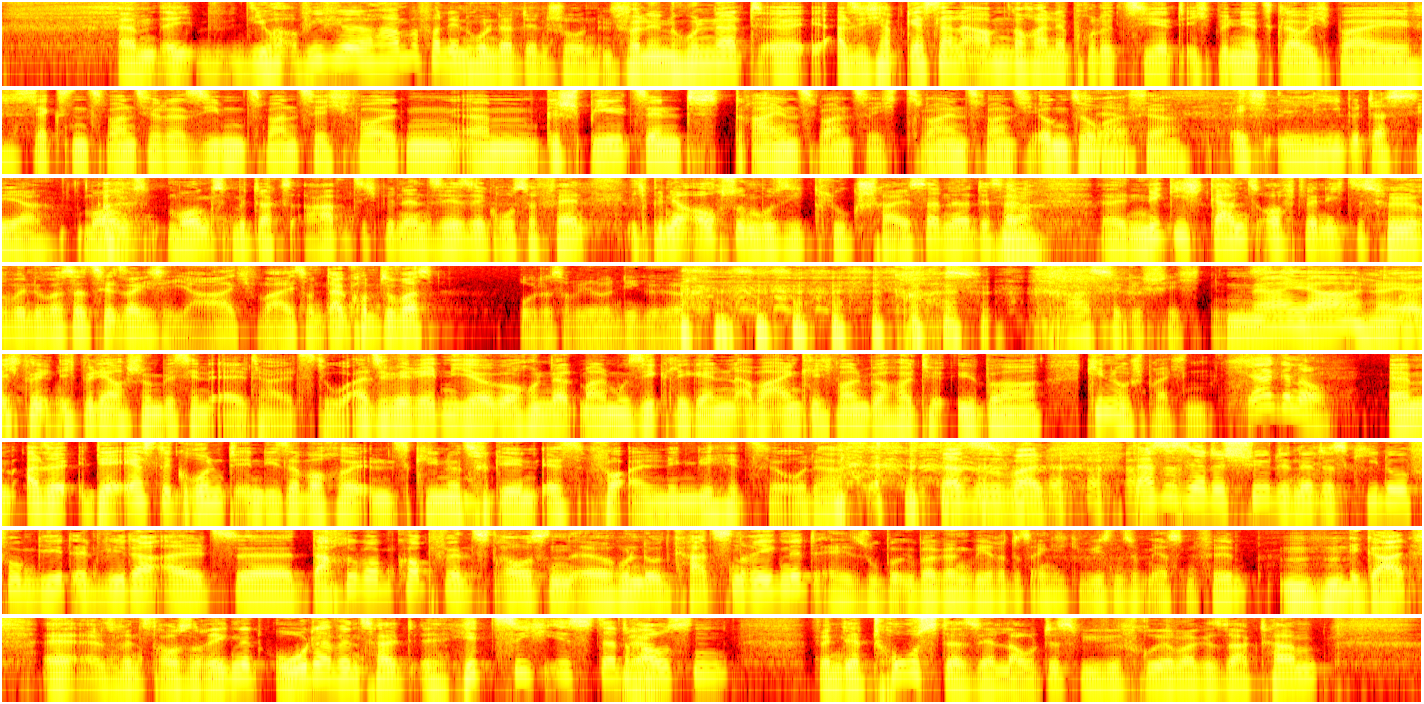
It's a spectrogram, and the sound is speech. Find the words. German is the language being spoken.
Ähm, äh, die, wie viel haben wir von den 100 denn schon? Von den 100, äh, also ich habe gestern Abend noch eine produziert. Ich bin jetzt, glaube ich, bei 26 oder 27 Folgen. Ähm, gespielt sind 23, 22, irgend sowas, ja. Ich liebe das sehr. Morgens, morgens, mittags, abends. Ich bin ein sehr, sehr großer Fan. Ich bin ja auch so ein Musikklugscheißer, ne? Deshalb äh, nick ich ganz oft, wenn ich das höre, wenn du was erzählst, sage ich so, ja, ich weiß. Und dann kommt sowas. Oh, das habe ich noch nie gehört. Krass, krasse Geschichten. Naja, naja, ich bin, ich bin ja auch schon ein bisschen älter als du. Also wir reden hier über 100 Mal Musiklegenden, aber eigentlich wollen wir heute über Kino sprechen. Ja, genau. Ähm, also der erste Grund in dieser Woche ins Kino zu gehen ist vor allen Dingen die Hitze, oder? Das ist, weil, das ist ja das Schöne, ne? Das Kino fungiert entweder als äh, Dach überm Kopf, wenn es draußen äh, Hunde und Katzen regnet. Ey, super Übergang wäre das eigentlich gewesen zum ersten Film. Egal. Äh, also wenn es draußen regnet. Oder wenn es halt äh, hitzig ist da draußen, wenn der Toaster sehr laut ist, wie wir früher mal gesagt haben.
